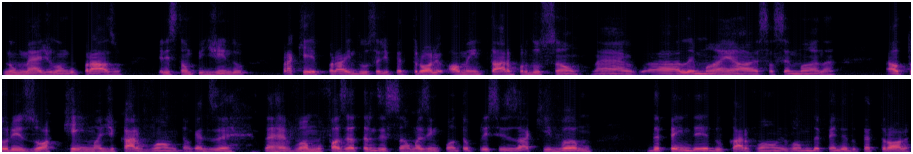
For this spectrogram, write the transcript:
no médio e longo prazo, eles estão pedindo para quê? Para a indústria de petróleo aumentar a produção. Né? A Alemanha, essa semana, autorizou a queima de carvão. Então, quer dizer, né, vamos fazer a transição, mas enquanto eu precisar aqui, vamos depender do carvão e vamos depender do petróleo.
